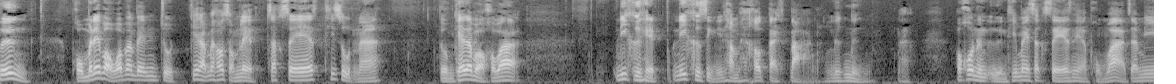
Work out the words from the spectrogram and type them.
ซึ่งผมไม่ได้บอกว่ามันเป็นจุดที่ทำให้เขาสำเร็จสักเซสที่สุดนะผมแค่จะบอกเขาว่านี่คือเหตุนี่คือสิ่งที่ทำให้เขาแตกต่างเรื่องหนึ่งนะเพราะคนอื่นๆที่ไม่สักเซสเนี่ยผมว่าอาจจะมี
